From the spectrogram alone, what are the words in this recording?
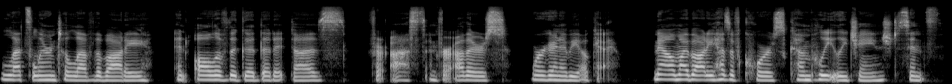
Let's learn to love the body and all of the good that it does for us and for others. We're going to be okay. Now, my body has, of course, completely changed since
